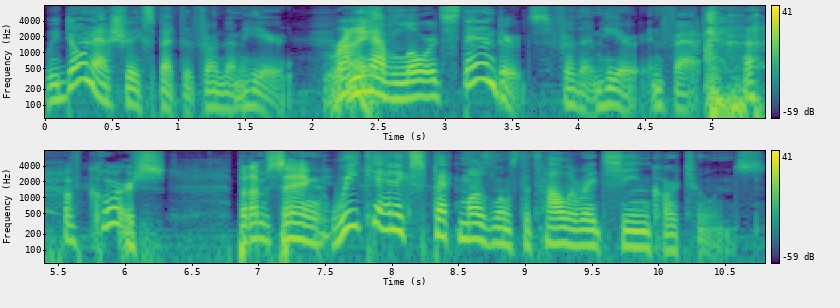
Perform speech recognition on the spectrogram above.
We don't actually expect it from them here. Right. We have lowered standards for them here. In fact, Of course. But I'm saying, we can't expect Muslims to tolerate seeing cartoons.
